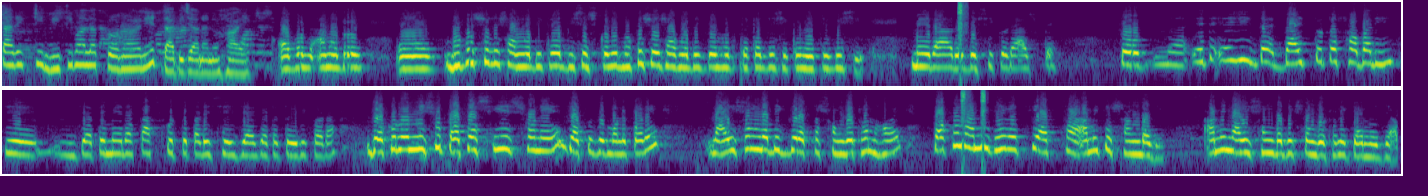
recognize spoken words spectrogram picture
তার একটি নীতিমালা প্রণয়নের দাবি জানানো হয়। এবং আমাদের আহ, মফস্বলী সাংবাদিকরা বিশেষ করে মফস্বলী সাংবাদিকদের হত্যাকার যে শিকার হচ্ছে বেশি মেয়েরা আরও বেশি করে আসবে। তো এটা এই দায়িত্বটা সবারই যে যাতে মেয়েরা কাজ করতে পারে সেই জায়গাটা তৈরি করা। যখন উনিশশো পঁচাশি সনে যতদূর মনে পড়ে নারী সাংবাদিকদের একটা সংগঠন হয় তখন আমি ভেবেছি আচ্ছা আমি তো সাংবাদিক। আমি নারী সাংবাদিক সংগঠনে কেন যাব?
